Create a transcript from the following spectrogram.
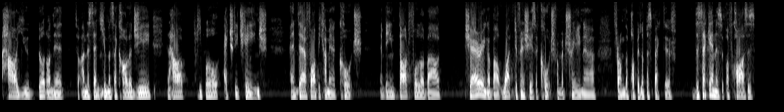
how you built on it to understand human psychology and how people actually change, and therefore becoming a coach and being thoughtful about sharing about what differentiates a coach from a trainer from the popular perspective. The second is of course is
